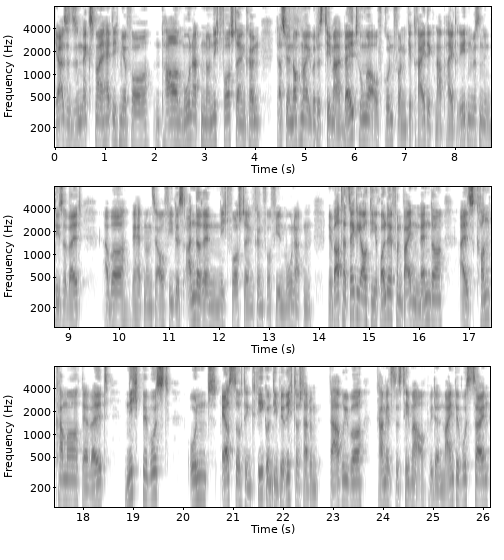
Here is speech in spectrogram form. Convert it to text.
Ja, also zunächst mal hätte ich mir vor ein paar Monaten noch nicht vorstellen können, dass wir nochmal über das Thema Welthunger aufgrund von Getreideknappheit reden müssen in dieser Welt aber wir hätten uns ja auch vieles andere nicht vorstellen können vor vielen Monaten. Mir war tatsächlich auch die Rolle von beiden Ländern als Kornkammer der Welt nicht bewusst und erst durch den Krieg und die Berichterstattung darüber kam jetzt das Thema auch wieder in mein Bewusstsein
